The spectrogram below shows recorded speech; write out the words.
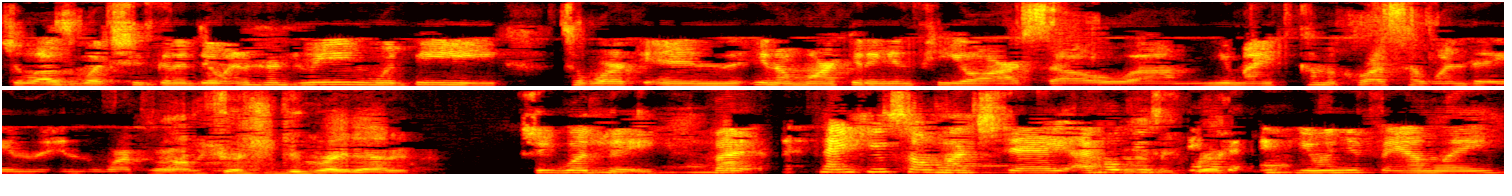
She loves what she's going to do, and her dream would be to work in, you know, marketing and PR. So um, you might come across her one day in the in the workforce. Well, I'm sure she'd do great at it. she would be. But thank you so much, Jay. I hope you That'd stay safe, you and your family.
